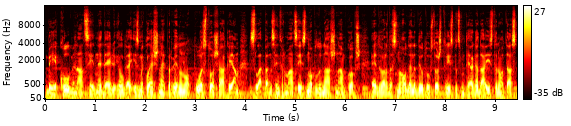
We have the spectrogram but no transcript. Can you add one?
bija kulminācija nedēļu ilgai izmeklēšanai par vienu no postošākajām slepenas informācijas nopludināšanām kopš Edvarda Snowdena 2013. gadā īstenotās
